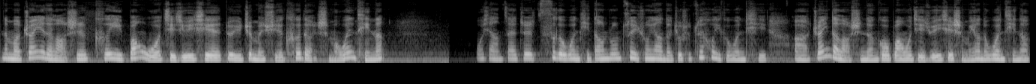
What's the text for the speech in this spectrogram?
那么专业的老师可以帮我解决一些对于这门学科的什么问题呢？我想在这四个问题当中，最重要的就是最后一个问题啊，专业的老师能够帮我解决一些什么样的问题呢？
